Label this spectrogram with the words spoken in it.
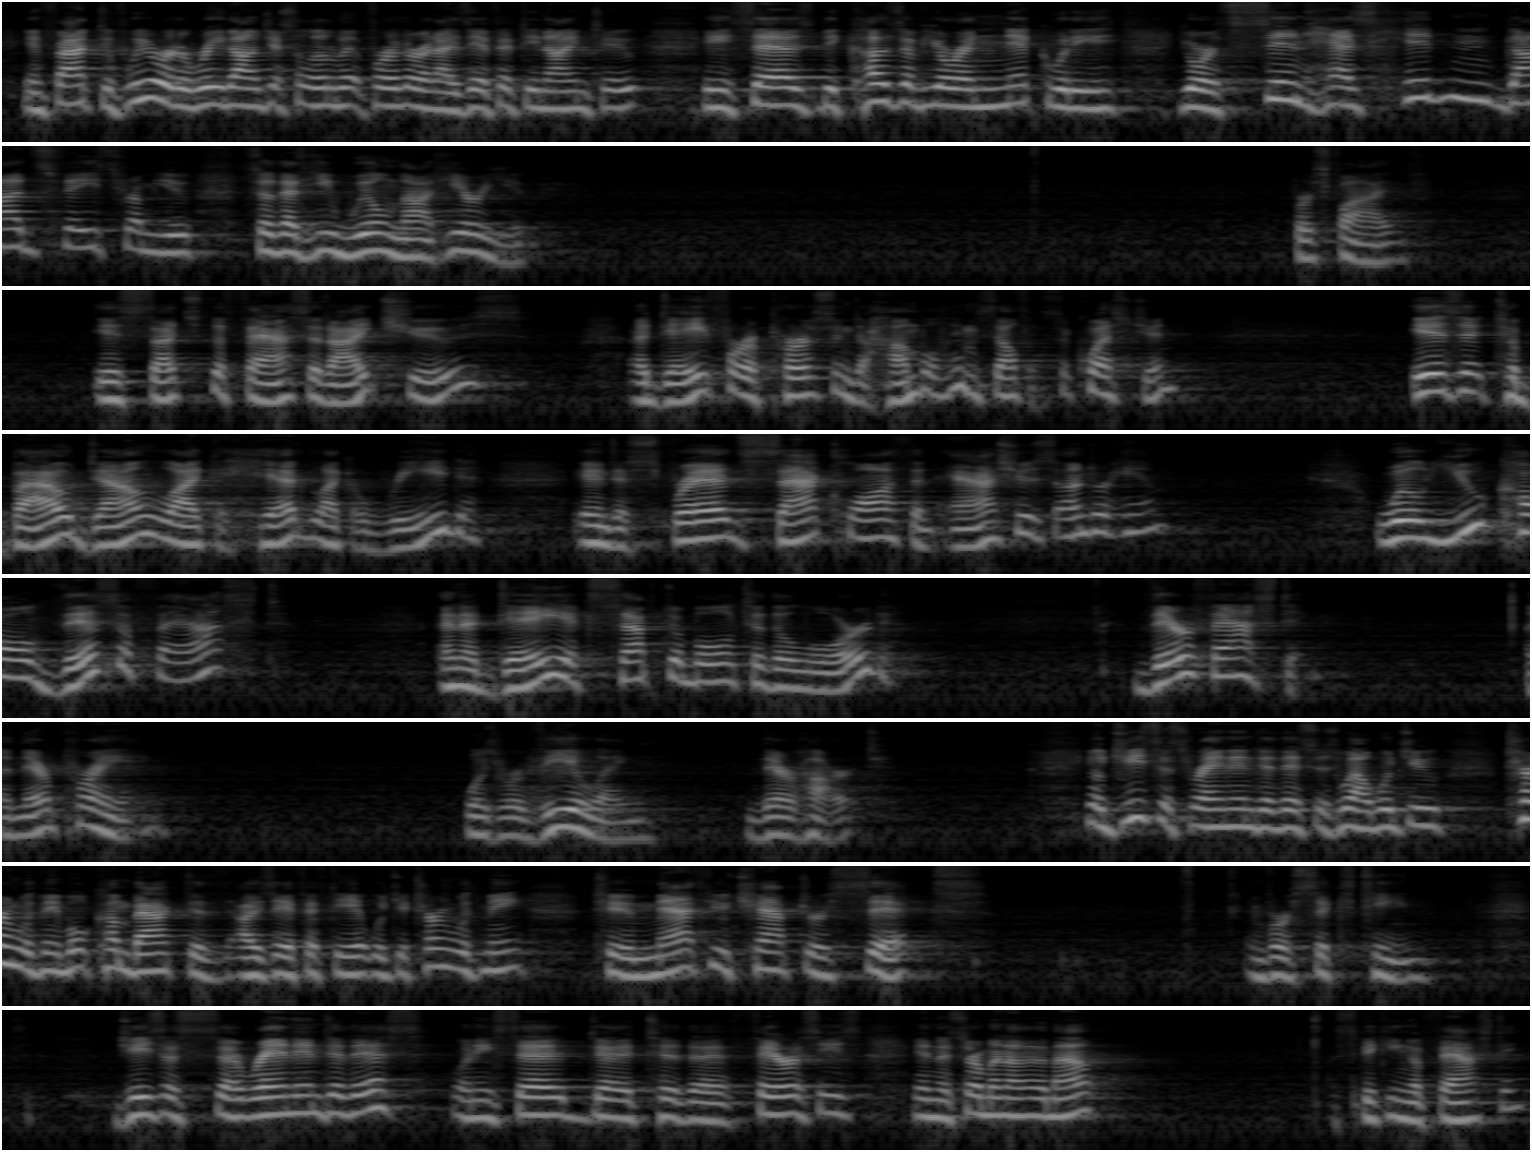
In fact, if we were to read on just a little bit further in Isaiah 59 2, he says, Because of your iniquity, your sin has hidden God's face from you so that he will not hear you. Verse 5 Is such the fast that I choose? A day for a person to humble himself? It's a question. Is it to bow down like a head, like a reed, and to spread sackcloth and ashes under him? Will you call this a fast and a day acceptable to the Lord? Their fasting and their praying was revealing their heart. You know, Jesus ran into this as well. Would you turn with me? We'll come back to Isaiah 58. Would you turn with me to Matthew chapter 6 and verse 16? Jesus uh, ran into this when he said uh, to the Pharisees in the Sermon on the Mount, speaking of fasting,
